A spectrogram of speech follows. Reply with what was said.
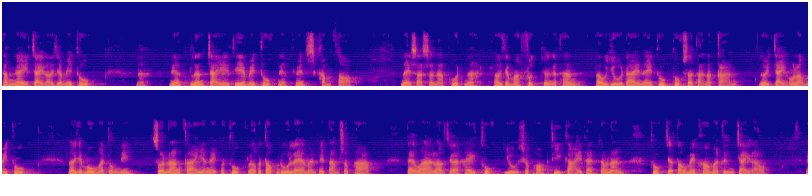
ทำไงใจเราจะไม่ทุกข์นะเนี่ยเรื่องใจที่จะไม่ทุกข์เนี่ยเป็นคำตอบ ในศาสนาพุทธนะเราจะมาฝึกจนกระทั่งเราอยู่ได้ในทุกๆสถานการณ์ โดยใจของเราไม่ทุกข์เราจะมุ่งมาตรงนี้ ส่วนร่างกายยังไงก็ทุกข์เราก็ต้องดูแลมันไปตามสภาพ แต่ว่าเราจะให้ทุกข์อยู่เฉพาะที่กายเท่านั้น ทุกข์จะต้องไม่เข้ามาถึงใจเรา ใน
